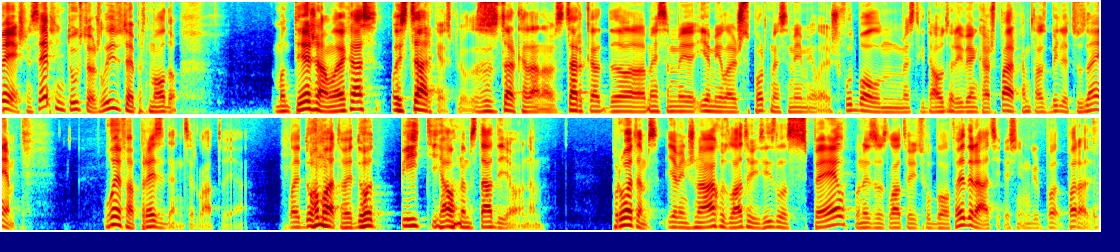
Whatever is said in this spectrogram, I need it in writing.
pēkšņi 7000 līdzekļu pret Moldovu. Man tiešām liekas, es ceru, ka es kļūdos. Es ceru, ka tā nav. Es ceru, ka uh, mēs esam ie- iemīlējuši sportu, mēs esam iemīlējuši futbolu, un mēs tik daudz arī vienkārši pērkam tās biļetes uz ejam. UEFA prezidents ir Latvijā. Lai domātu, vai dot piķi jaunam stadionam. Protams, ja viņš nāk uz Latvijas izlases spēli, un es esmu Latvijas Futbola Federācija, es viņam gribu pa- parādīt,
